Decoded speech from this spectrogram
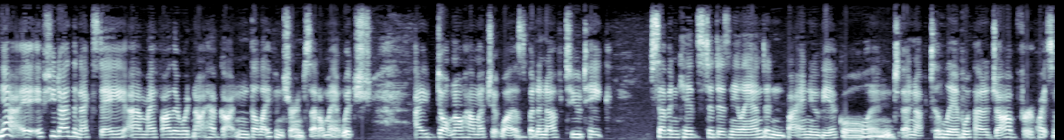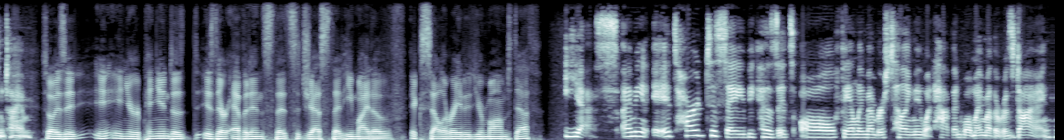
Yeah, if she died the next day, um, my father would not have gotten the life insurance settlement, which I don't know how much it was, but enough to take seven kids to Disneyland and buy a new vehicle and enough to live without a job for quite some time. So, is it, in your opinion, does, is there evidence that suggests that he might have accelerated your mom's death? Yes. I mean, it's hard to say because it's all family members telling me what happened while my mother was dying.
